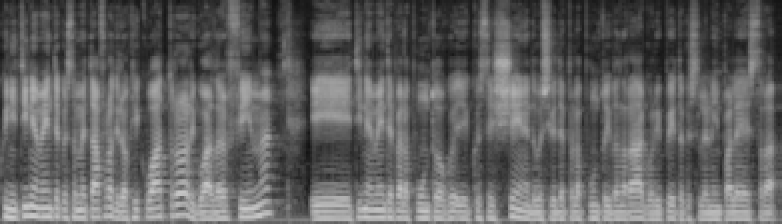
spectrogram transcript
Quindi tieni a mente questa metafora di Rocky 4 riguardo al film e tieni a mente per l'appunto queste scene dove si vede per l'appunto Ivan Rago ripeto che si allena in palestra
